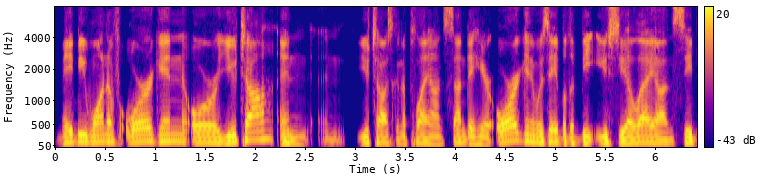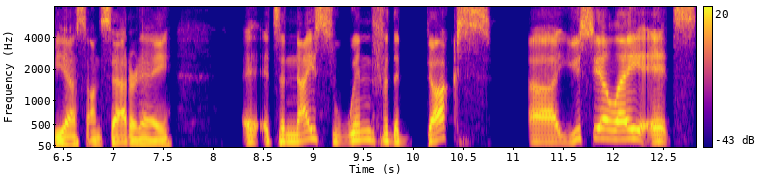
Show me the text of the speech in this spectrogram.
maybe one of Oregon or Utah, and, and Utah is going to play on Sunday here. Oregon was able to beat UCLA on CBS on Saturday. It's a nice win for the Ducks. Uh, UCLA, it's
